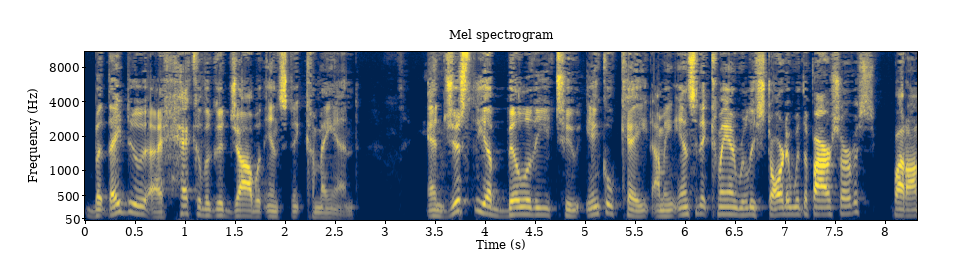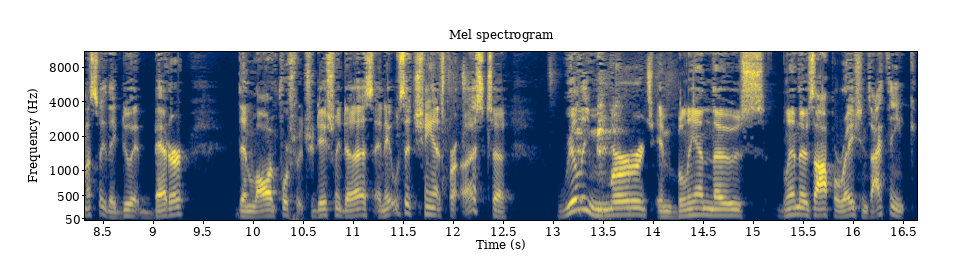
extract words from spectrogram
but they do a heck of a good job with incident command and just the ability to inculcate. I mean, incident command really started with the fire service. Quite honestly, they do it better than law enforcement traditionally does, and it was a chance for us to really merge and blend those blend those operations. I think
